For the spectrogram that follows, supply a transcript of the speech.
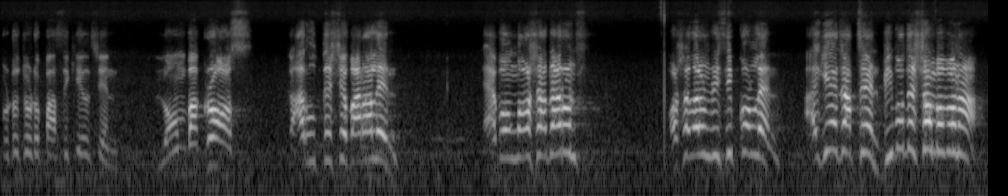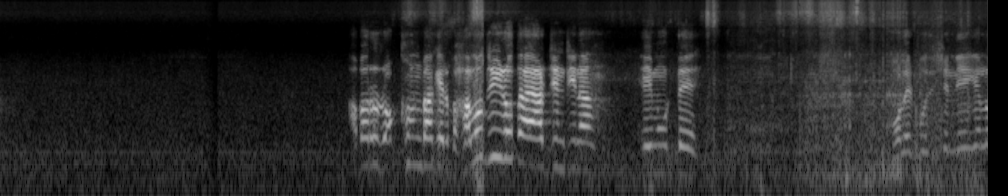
ছোট ছোট পাসে খেলছেন। লম্বা ক্রস কার উদ্দেশ্যে বাড়ালেন? এবং অসাধারণ অসাধারণ রিসিভ করলেন। এগিয়ে যাচ্ছেন, বিপদের সম্ভাবনা। আবারও রক্ষণ ভাগের ভালো দৃঢ়তায় আর্জেন্টিনা এই মুহূর্তে বলের পজিশন নিয়ে গেল।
